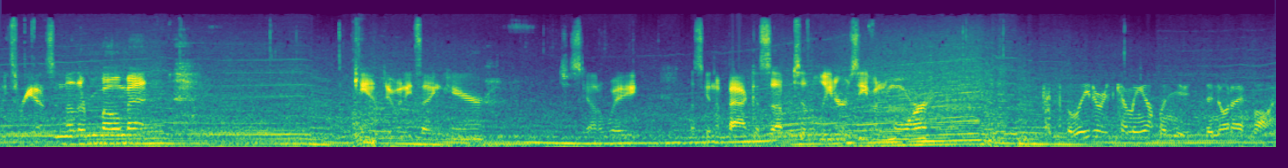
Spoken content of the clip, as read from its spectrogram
23 has another moment. Can't do anything here. Just gotta wait. That's gonna back us up to the leaders even more. The leader is coming up on you. They're not A5.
